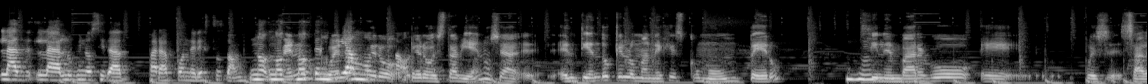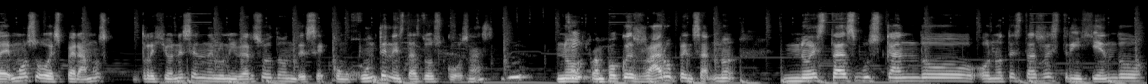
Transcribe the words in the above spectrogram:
la, luminosidad para poner estos bounds. No, no, no tendríamos. pero, pero está bien, o sea, eh, entiendo que lo manejes como un pero. Sin embargo, eh, pues sabemos o esperamos regiones en el universo donde se conjunten estas dos cosas. No, tampoco es raro pensar, no, no estás buscando o no te estás restringiendo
